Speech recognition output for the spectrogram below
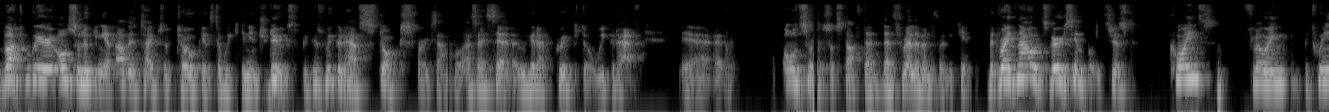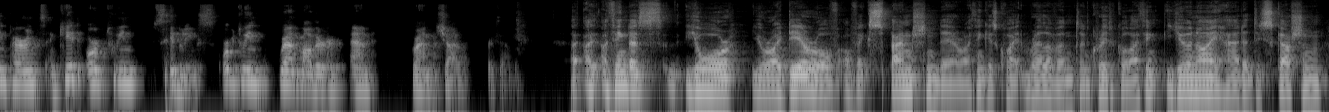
But we're also looking at other types of tokens that we can introduce because we could have stocks, for example, as I said, we could have crypto, we could have uh, all sorts of stuff that, that's relevant for the kid. But right now it's very simple. It's just coins flowing between parents and kid or between siblings or between grandmother and grandchild, for example. I, I, think that's your your idea of, of expansion there. I think is quite relevant and critical. I think you and I had a discussion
